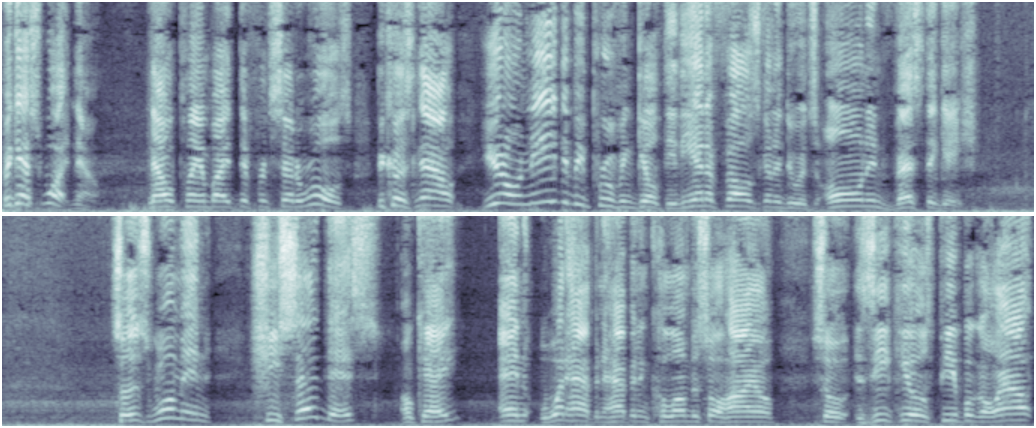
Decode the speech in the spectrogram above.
But guess what now? Now we're playing by a different set of rules because now you don't need to be proven guilty. The NFL is going to do its own investigation. So this woman, she said this, okay? And what happened? It happened in Columbus, Ohio. So Ezekiel's people go out,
